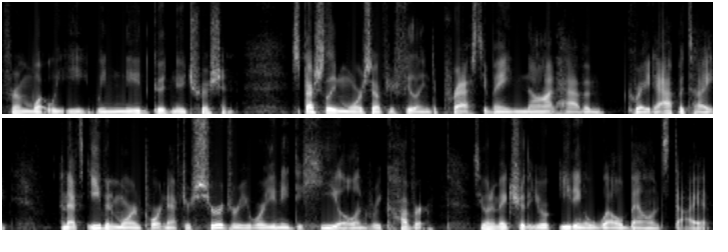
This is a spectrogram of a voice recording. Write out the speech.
from what we eat, we need good nutrition especially more so if you're feeling depressed, you may not have a great appetite. And that's even more important after surgery, where you need to heal and recover. So you want to make sure that you're eating a well balanced diet.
